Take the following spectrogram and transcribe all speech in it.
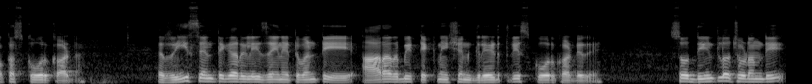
ఒక స్కోర్ కార్డ్. రీసెంట్గా రిలీజ్ అయినటువంటి RRB technician grade three score card ఇది. సో దీంట్లో చూడండి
